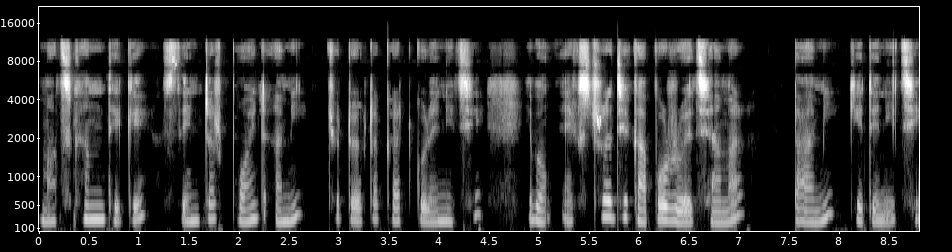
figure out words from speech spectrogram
মাঝখান থেকে সেন্টার পয়েন্ট আমি ছোট একটা কাট করে নিচ্ছি এবং এক্সট্রা যে কাপড় রয়েছে আমার, তা আমি কেটে নিচ্ছি।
